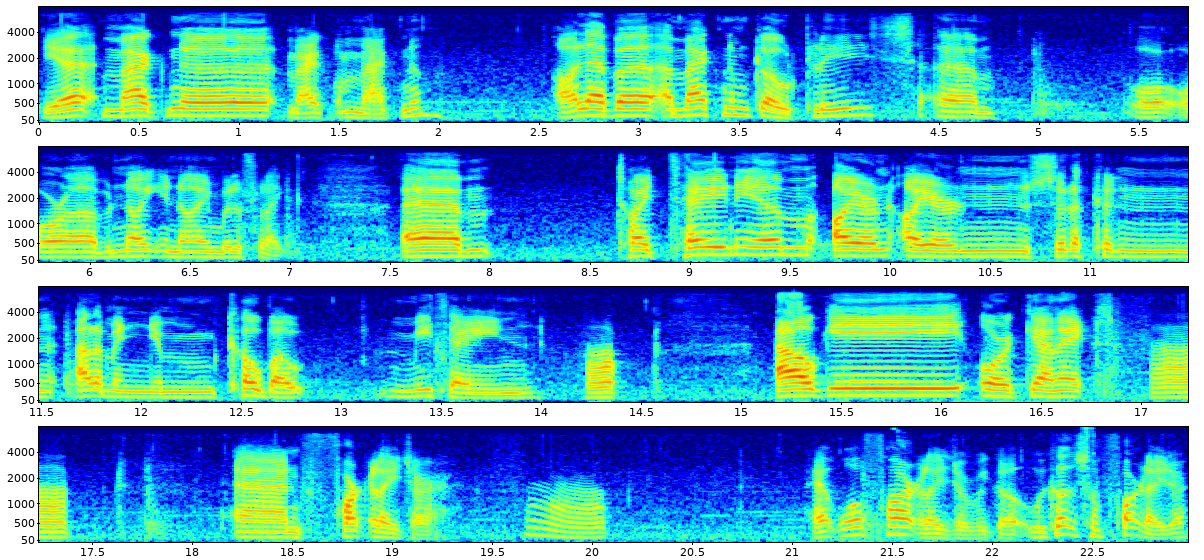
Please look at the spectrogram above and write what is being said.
Yeah, Magna, Mag, Magnum. I'll have a, a Magnum Gold, please. Um, or, or a 99 with a flake. Um, titanium, iron, iron, silicon, aluminium, cobalt, methane, algae, organics, and fertilizer. Uh, what fertilizer we got? We got some fertilizer.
